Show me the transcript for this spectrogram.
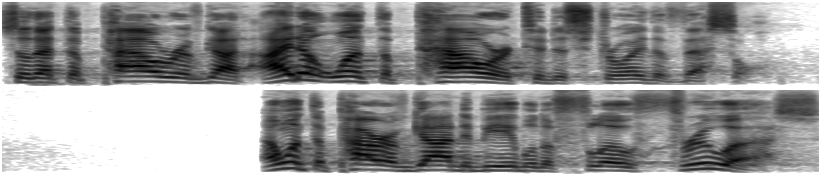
So that the power of God, I don't want the power to destroy the vessel. I want the power of God to be able to flow through us.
